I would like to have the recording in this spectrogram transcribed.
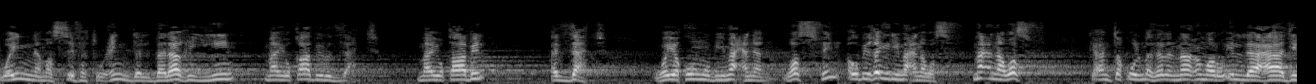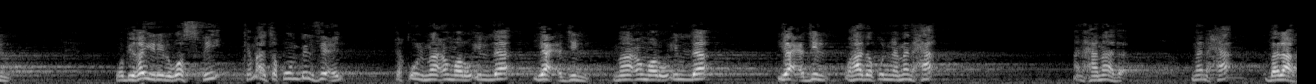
وإنما الصفة عند البلاغيين ما يقابل الذات ما يقابل الذات ويقوم بمعنى وصف أو بغير معنى وصف. معنى وصف كأن تقول مثلا ما عمر إلا عادل وبغير الوصف كما تقوم بالفعل. تقول ما عمر إلا يعدل ما عمر إلا يعدل. وهذا قلنا منحى منحى ماذا؟ منحى بلاغ.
